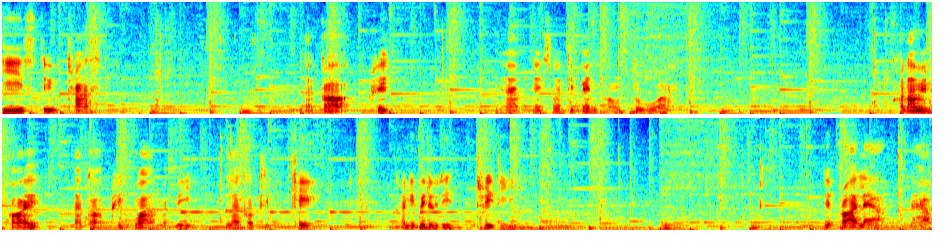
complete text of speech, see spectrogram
ที่ steel truss แล้วก็คลิกนะครับในส่วนที่เป็นของตัว column end point แล้วก็คลิกวางแบบนี้ แล้วก็คลิก OK คราวนี้ไปดูที่ 3D เรียบร้อยแล้วนะครับ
